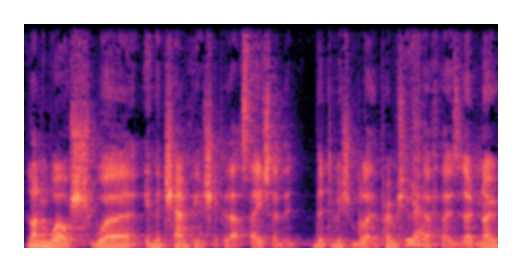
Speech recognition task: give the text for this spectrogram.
London Welsh were in the Championship at that stage, so the, the division below the Premiership. Yeah. For, those who don't know.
